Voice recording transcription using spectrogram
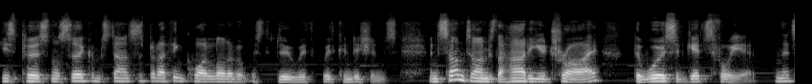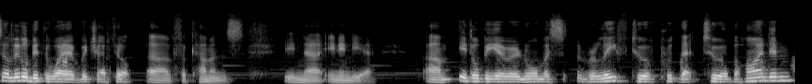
his personal circumstances, but I think quite a lot of it was to do with with conditions. And sometimes the harder you try, the worse it gets for you. And that's a little bit the way in which I felt uh, for Cummins in uh, in India. Um, it'll be an enormous relief to have put that tour behind him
